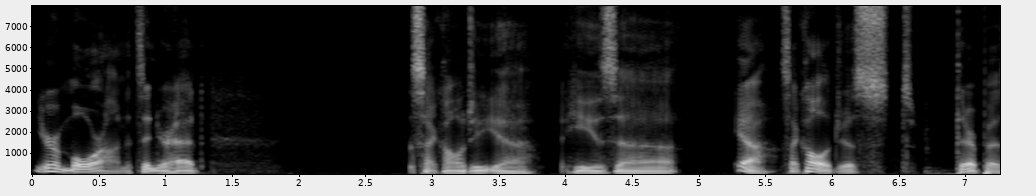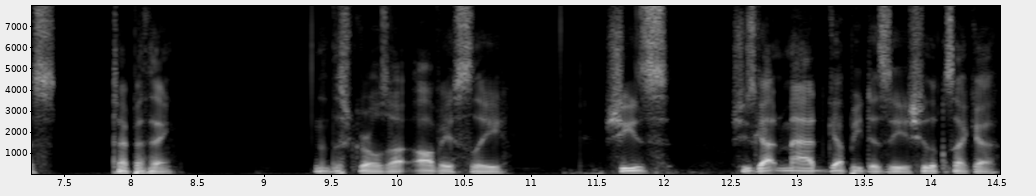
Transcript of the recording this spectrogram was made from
You're a moron. It's in your head." Psychology, yeah. He's uh yeah, psychologist, therapist type of thing. Now, this girl's obviously she's she's got mad guppy disease. She looks like a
